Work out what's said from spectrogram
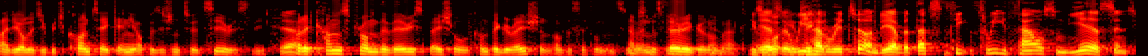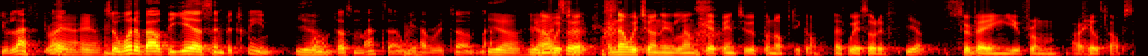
ideology which can't take any opposition to it seriously. Yeah. But it comes from the very spatial configuration of the settlements, you know, and it's very good on that. Yeah, so we have returned, yeah, but that's three thousand years since you left, right? Yeah, yeah. So what about the years in between? Yeah. Well, it doesn't matter. We mm. have returned now. Yeah, and yeah. Now and, we're so and now we're turning the landscape into a panopticon that we're sort of yep. Surveying you from our hilltops.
